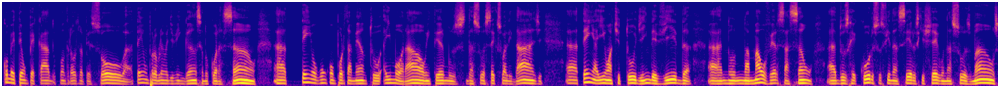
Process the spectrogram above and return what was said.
cometeu um pecado contra outra pessoa, tem um problema de vingança no coração, uh, tem algum comportamento imoral em termos da sua sexualidade, uh, tem aí uma atitude indevida uh, no, na malversação uh, dos recursos financeiros que chegam nas suas mãos,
